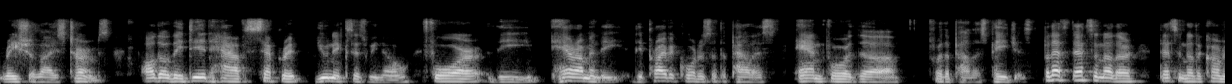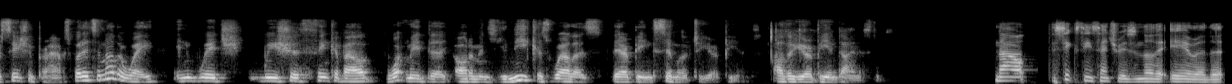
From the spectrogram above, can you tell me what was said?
racialized terms although they did have separate eunuchs, as we know, for the harem and the, the private quarters of the palace and for the for the palace pages. But that's that's another that's another conversation perhaps. But it's another way in which we should think about what made the Ottomans unique as well as their being similar to Europeans, other European dynasties. Now, the 16th century is another era that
